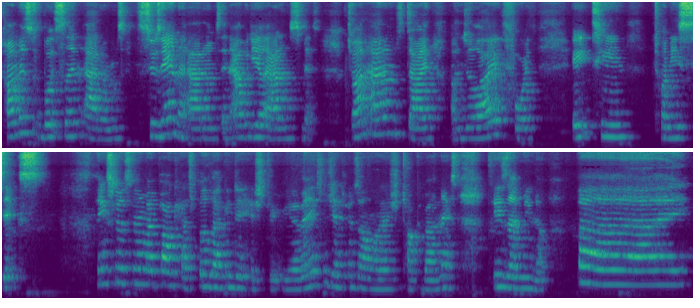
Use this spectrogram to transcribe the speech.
Thomas Buchanan Adams, Susanna Adams, and Abigail Adams Smith. John Adams died on July 4th, 1826. Thanks for listening to my podcast, Build Back into History. If you have any suggestions on what I should talk about next, please let me know. Bye!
